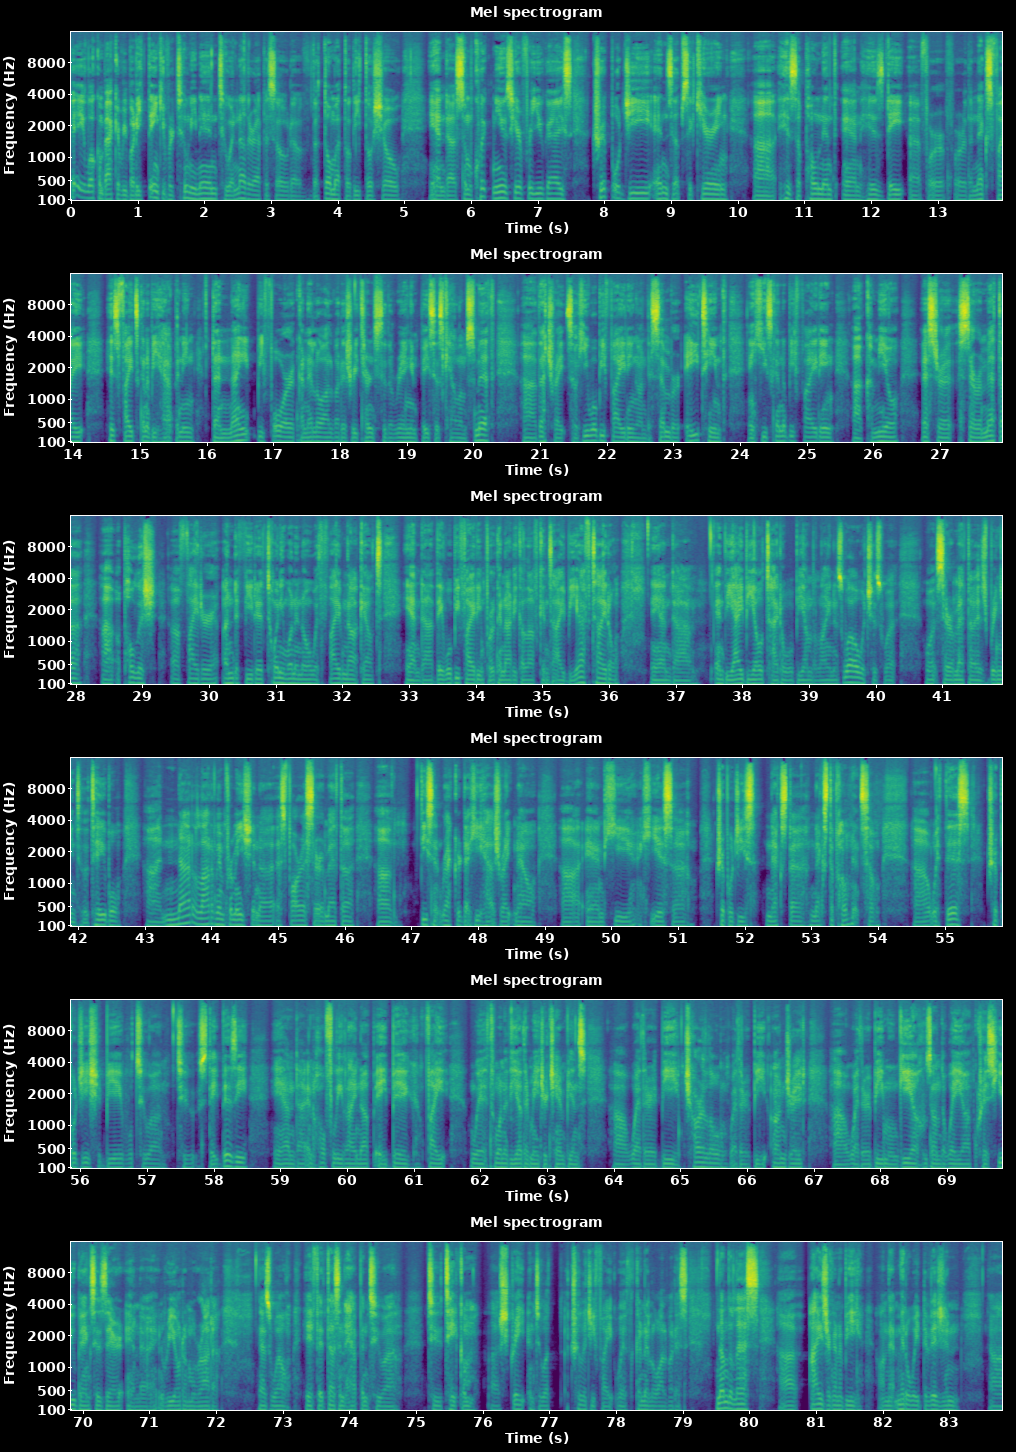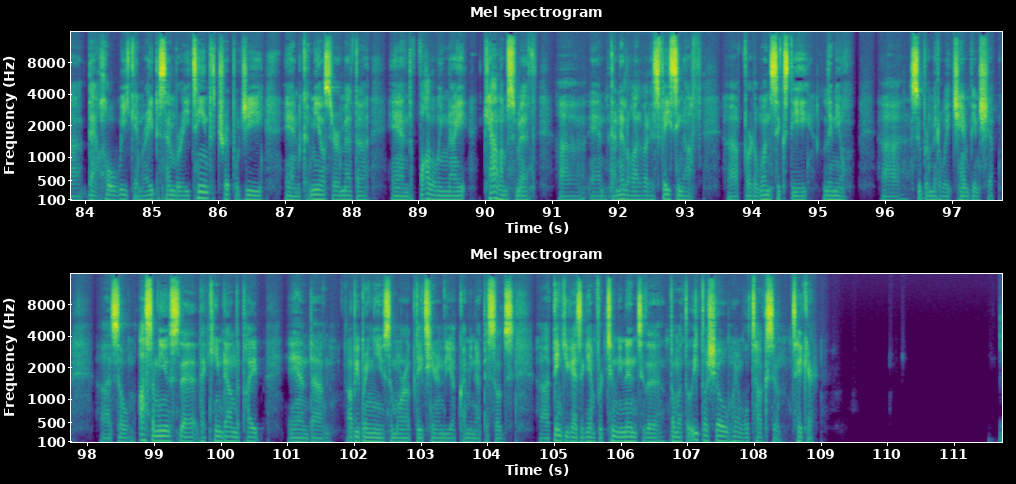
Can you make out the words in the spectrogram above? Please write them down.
Hey, welcome back, everybody. Thank you for tuning in to another episode of the Toma Todito Show. And uh, some quick news here for you guys. Triple G ends up securing uh, his opponent and his date uh, for for the next fight. His fight's going to be happening the night before Canelo Alvarez returns to the ring and faces Callum Smith. Uh, that's right. So he will be fighting on December 18th, and he's going to be fighting uh, Kamil Szeremeta, uh, a Polish fighter undefeated, 21 0 with five knockouts, and uh, they will be fighting for Gennady Golovkin's IBF title, and uh, and the IBO title will be on the line as well, which is what what Szeremeta is bringing to the table. Uh, not a lot of information uh, as far as Szeremeta uh, decent record that he has right now, uh, and he he is uh, Triple G's next uh, next opponent. So uh, with this, Triple G should be able to uh, to stay busy and uh, and hopefully line up a big fight with one of the other major champions, whether it be Charlo, whether it be Andrade, whether it be Munguia, who's on the way up. Chris Eubanks is there, and, and Ryota Murata as well. If it doesn't happen to uh, to take them uh, straight into a, a, trilogy fight with Canelo Alvarez, nonetheless, uh, eyes are going to be on that middleweight division uh, that whole weekend, right? December 18th, Triple G and Kamil Szeremeta, and the following night, Callum Smith uh, and Canelo Alvarez facing off uh, for the 168 lineal super middleweight championship. Uh, so awesome news that, that came down the pipe. And um, I'll be bringing you some more updates here in the upcoming episodes. Uh, thank you guys again for tuning in to the Toma Todito show, and we'll talk soon. Take care.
